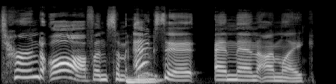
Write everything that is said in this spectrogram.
turned off on some mm-hmm. exit, and then I'm like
